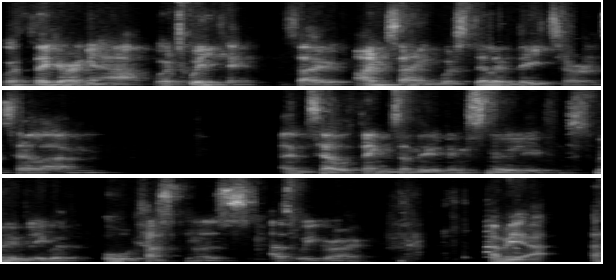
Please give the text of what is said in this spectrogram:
we're figuring it out. We're tweaking. So I'm saying we're still in beta until um, until things are moving smoothly smoothly with all customers as we grow. I mean, I, I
